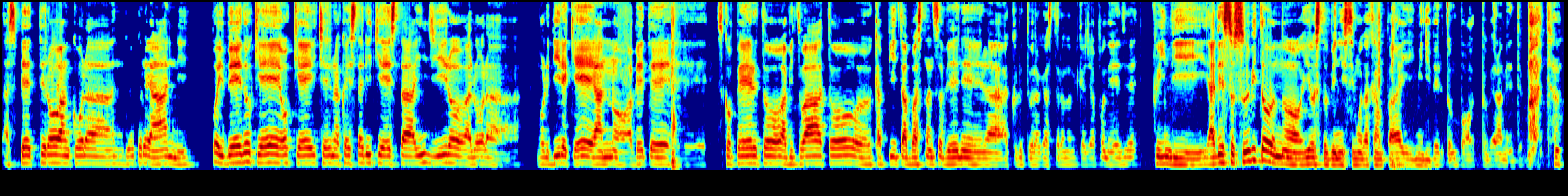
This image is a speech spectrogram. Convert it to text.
aspetterò ancora due o tre anni, poi vedo che ok, c'è una, questa richiesta in giro, allora vuol dire che hanno, avete scoperto, abituato, capito abbastanza bene la cultura gastronomica giapponese. Quindi adesso subito no, io sto benissimo da Kampai, mi diverto un botto, veramente botto.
